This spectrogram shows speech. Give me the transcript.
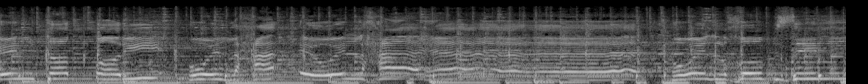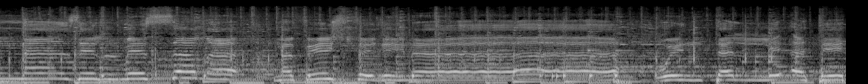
انت الطريق والحق والحياة والخبز النازل من السماء مفيش في غناه وانت اللي أتيت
